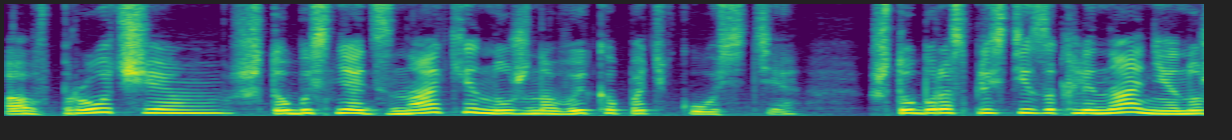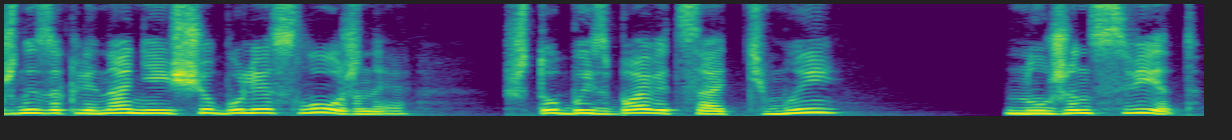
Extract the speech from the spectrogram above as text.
А впрочем, чтобы снять знаки, нужно выкопать кости. Чтобы расплести заклинания, нужны заклинания еще более сложные. Чтобы избавиться от тьмы, нужен свет.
